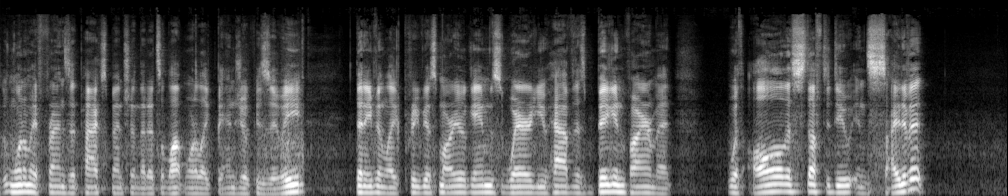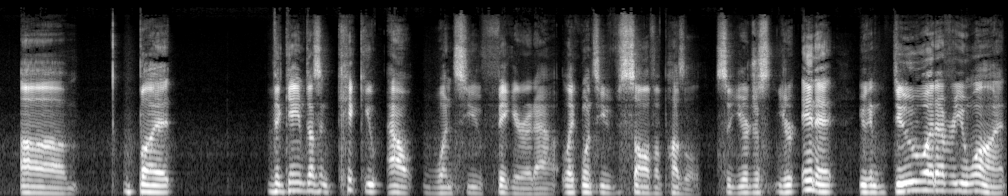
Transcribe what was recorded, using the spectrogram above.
one of my friends at pax mentioned that it's a lot more like banjo kazooie than even like previous mario games where you have this big environment with all this stuff to do inside of it. Um but the game doesn't kick you out once you figure it out like once you solve a puzzle. So you're just you're in it you can do whatever you want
